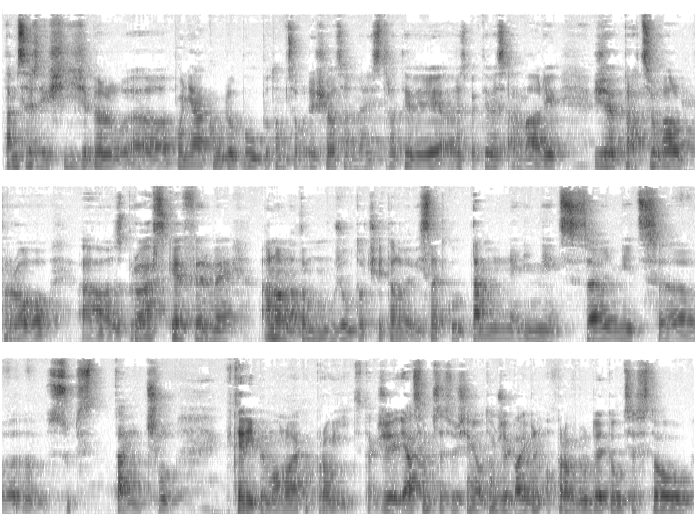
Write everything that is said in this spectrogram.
tam se řeší, že byl uh, po nějakou dobu, po tom, co odešel z administrativy, respektive z armády, že pracoval pro uh, zbrojařské firmy. Ano, na tom můžou točit, ale ve výsledku tam není nic, nic uh, substantial, který by mohlo jako projít. Takže já jsem přesvědčený o tom, že Biden opravdu jde tou cestou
